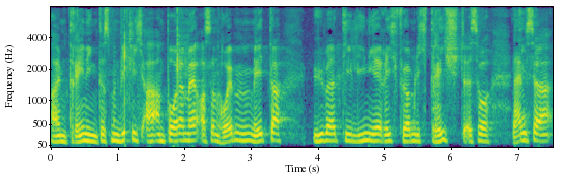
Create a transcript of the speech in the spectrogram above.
im Training, dass man wirklich auch am Ball einmal aus einem halben Meter über die Linie richtig förmlich trischt. Also Nein. dieser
